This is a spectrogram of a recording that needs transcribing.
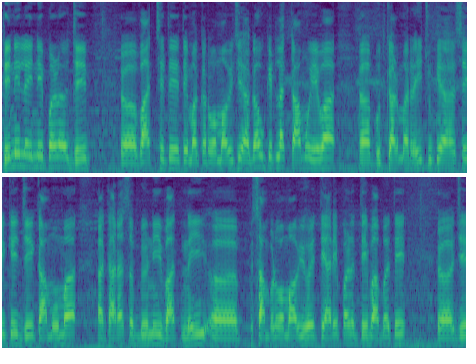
તેને લઈને પણ જે વાત છે તે તેમાં કરવામાં આવી છે. અગાઉ કેટલાક કામો એવા ભૂતકાળમાં રહી ચૂક્યા હશે કે જે કામોમાં ધારાસભ્યોની વાત નહીં સાંભળવામાં આવી હોય, ત્યારે પણ તે બાબતે જે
